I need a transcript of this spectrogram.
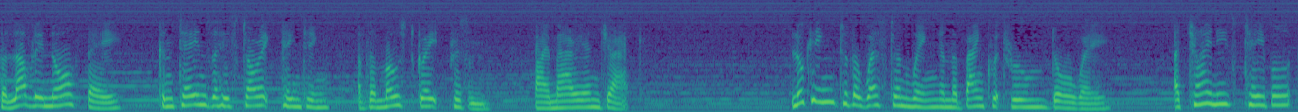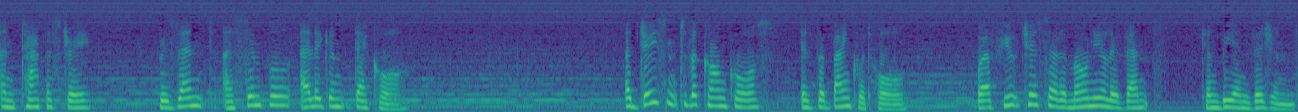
The lovely North Bay contains a historic painting of the Most Great Prison by Marion Jack. Looking to the western wing and the banquet room doorway, a Chinese table and tapestry present a simple, elegant decor. Adjacent to the concourse is the banquet hall, where future ceremonial events can be envisioned.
